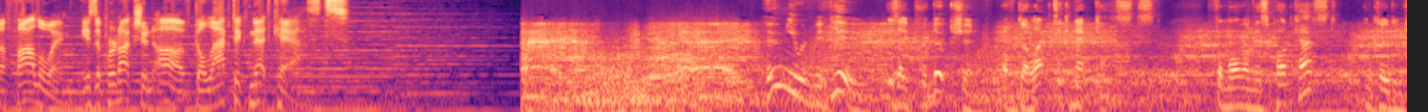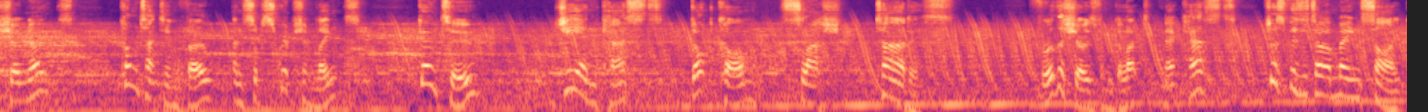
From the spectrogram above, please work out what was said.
The following is a production of Galactic Netcasts. Who Knew and Review is a production of Galactic Netcasts. For more on this podcast, including show notes, contact info, and subscription links, go to gncasts.com slash TARDIS. For other shows from Galactic Netcasts, just visit our main site,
